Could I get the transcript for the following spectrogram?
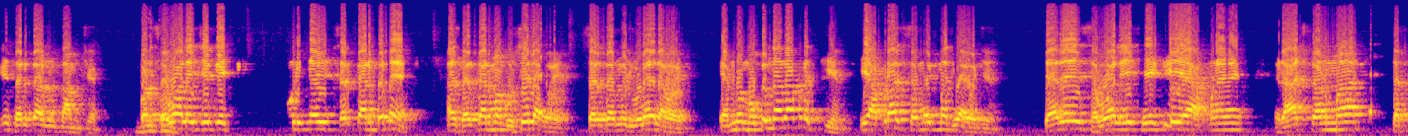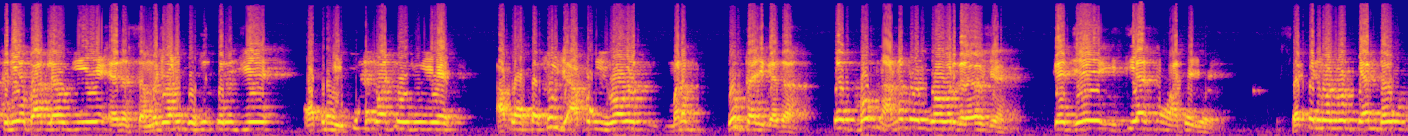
એ સરકારનું કામ છે. પણ સવાલ એ છે કે સરકાર બને અને સરકારમાં ઘૂસેલા હોય સરકારમાં જોડાયેલા હોય એમને મોકલનાર આપણે જ છીએ. એ આપણા જ સમાજમાંથી આવે છે. ત્યારે સવાલ એ છે કે આપણે રાજકારણમાં સક્રિય ભાગ લેવો જોઈએ એને સમજવાની કોશિશ કરવી જોઈએ આપણો ઇતિહાસ વાંચવો જોઈએ. આપણા કશું જ આપણું યુવા વર્ગ મને દુઃખ થાય છે કહેતા. બહુ નાનકડો યુવા વર્ગ રહ્યો છે કે જે ઇતિહાસને વાંચે છે. સેકન્ડ વર્લ્ડ વોર કેમ થયું?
